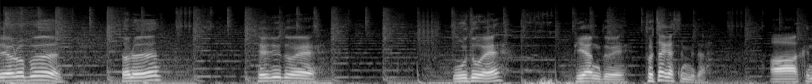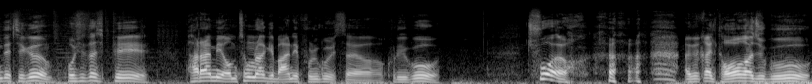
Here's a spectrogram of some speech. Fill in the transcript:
네 여러분. 저는 제주도의 우도에 비양도에 도착했습니다. 아 근데 지금 보시다시피 바람이 엄청나게 많이 불고 있어요. 그리고 추워요. 아까까지 더워가지고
